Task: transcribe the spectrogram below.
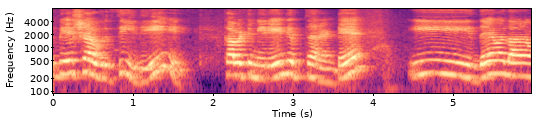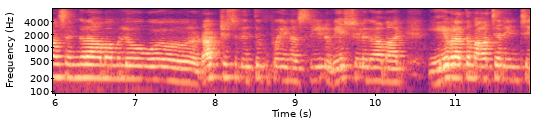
వేషావృత్తి ఇది కాబట్టి మీరేం చెప్తారంటే ఈ దేవదానవ సంగ్రామంలో రాక్షసులు ఎత్తుకుపోయిన స్త్రీలు వేష్యలుగా మారి ఏ వ్రతం ఆచరించి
